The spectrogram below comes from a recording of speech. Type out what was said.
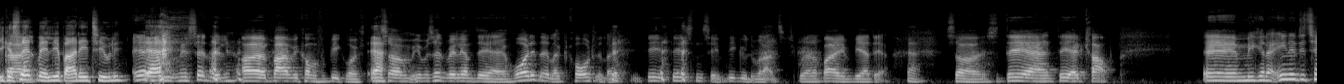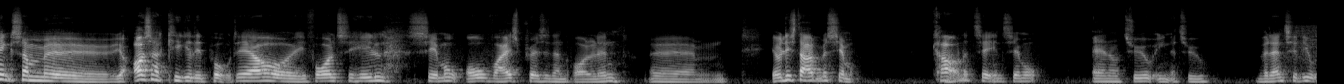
i kan selv vælge, bare det er Tivoli. Ja, ja. I kan selv vælge, og bare vi kommer forbi grøften. Ja. Så I må selv vælge, om det er hurtigt eller kort, eller det, det er sådan set ligegyldigt, hvor lang tid skal være der, bare vi er der. Ja. Så, så det, er, det er et krav. Øh, Michael, en af de ting, som øh, jeg også har kigget lidt på, det er jo i forhold til hele CMO og vice president rollen. Øh, jeg vil lige starte med CMO. Kravene til en CMO er nu 2021. Hvordan ser de ud?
